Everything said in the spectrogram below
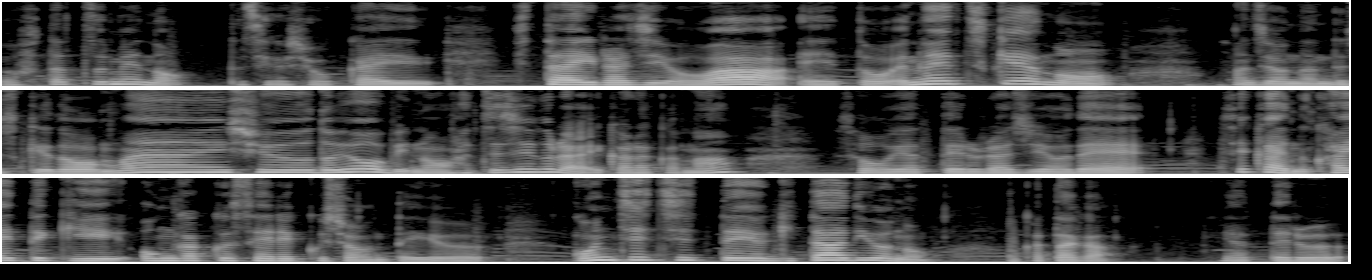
2つ目の私が紹介したいラジオは、えーと、NHK のラジオなんですけど毎週土曜日の8時ぐらいからかなそうやってるラジオで「世界の快適音楽セレクション」っていうゴンチチっていうギターデュオの方がやってる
